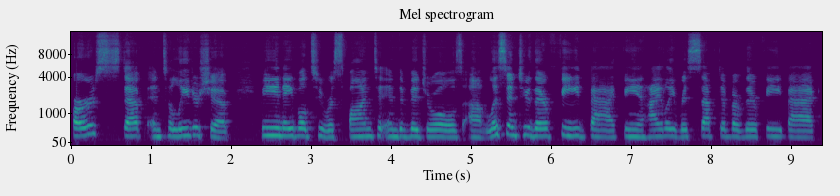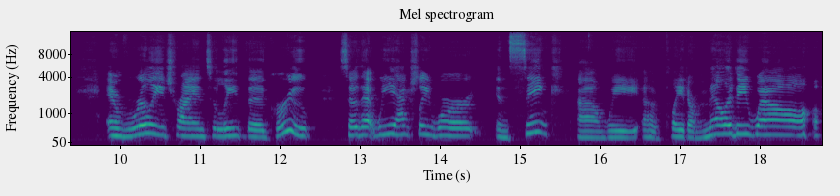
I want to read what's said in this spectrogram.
first step into leadership being able to respond to individuals, um, listen to their feedback, being highly receptive of their feedback, and really trying to lead the group so that we actually were in sync. Um, we uh, played our melody well,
